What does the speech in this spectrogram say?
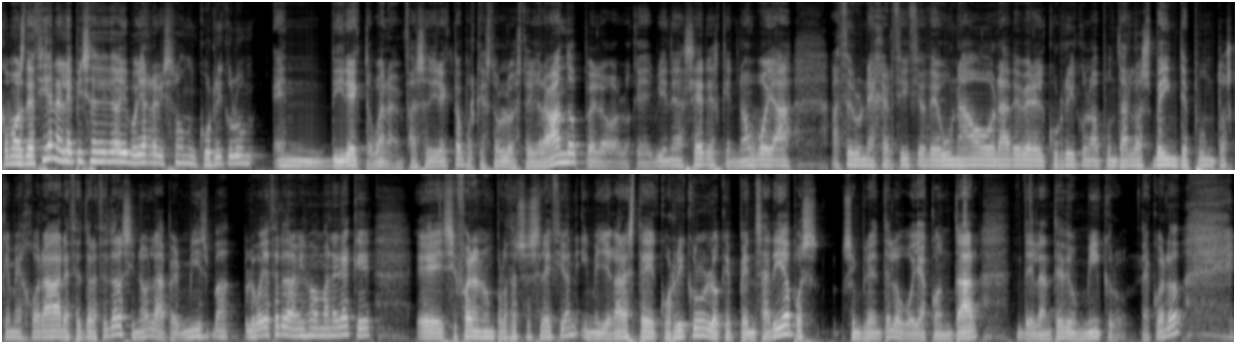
Como os decía en el episodio de hoy, voy a revisar un currículum en directo. Bueno, en fase directo porque esto lo estoy grabando, pero lo que viene a ser es que no voy a hacer un ejercicio de una hora de ver el currículum, apuntar los 20 puntos que mejorar, etcétera, etcétera, sino la misma, lo voy a hacer de la misma manera que eh, si fuera en un proceso de selección y me llegara este currículum, lo que pensaría, pues simplemente lo voy a contar delante de un micro, ¿de acuerdo?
